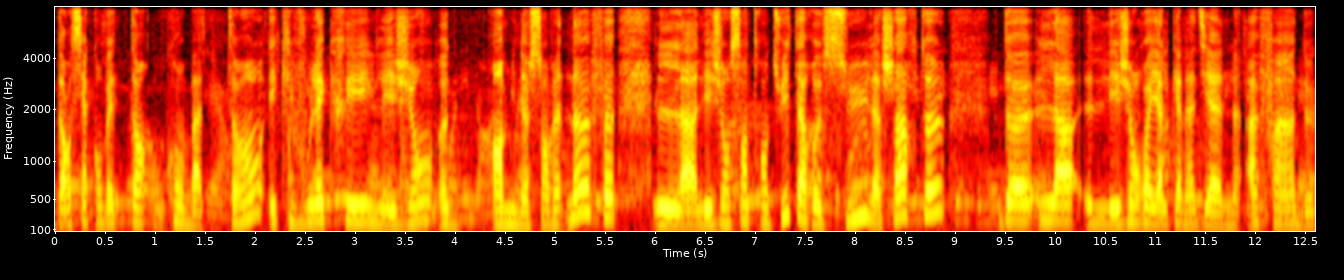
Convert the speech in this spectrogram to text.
d'anciens combattants, et qui voulaient créer une Légion euh, en 1929. La Légion 138 a reçu la charte de la Légion royale canadienne afin de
